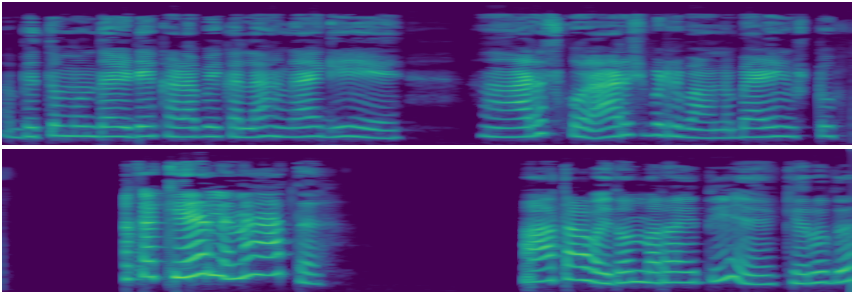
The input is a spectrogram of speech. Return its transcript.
ಬಿತ್ತು ಮುಂದೆ ಇಡೀ ಕಳಬೇಕಲ್ಲ ಹಂಗಾಗಿ ಆರಿಸ್ಕೊ ಆರಿಸ್ಬಿಡ್ರಿ ಬಾ ಅವನ ಬ್ಯಾಳೆ ಇಷ್ಟು ಅಕ್ಕ ಕೇಳಲಿನ ಆತ? ಆತಾವ ಇದೊಂದು ಮರ ಐತಿ, ಕೆರೋದು.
